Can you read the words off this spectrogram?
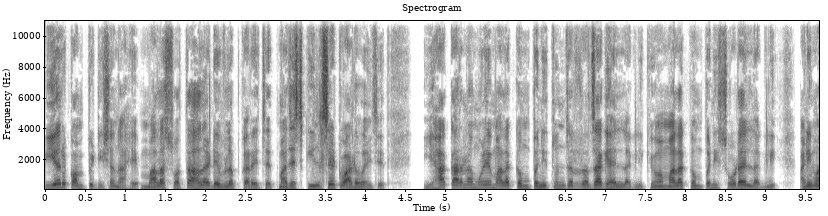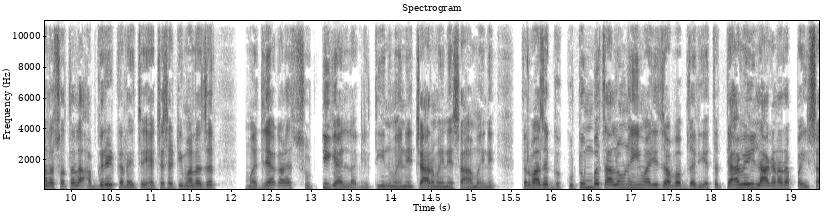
पियर कॉम्पिटिशन आहे. मला स्वतःला डेव्हलप करायचे आहेत माझे स्किलसेट वाढवायचे आहेत ह्या कारणामुळे मला कंपनीतून जर रजा घ्यायला लागली किंवा मला कंपनी सोडायला लागली आणि मला स्वतःला अपग्रेड करायचं आहे ह्याच्यासाठी मला जर मधल्या काळात सुट्टी घ्यायला लागली तीन महिने चार महिने सहा महिने तर माझं ग कुटुंब चालवणं ही माझी जबाबदारी आहे. तर त्यावेळी लागणारा पैसा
